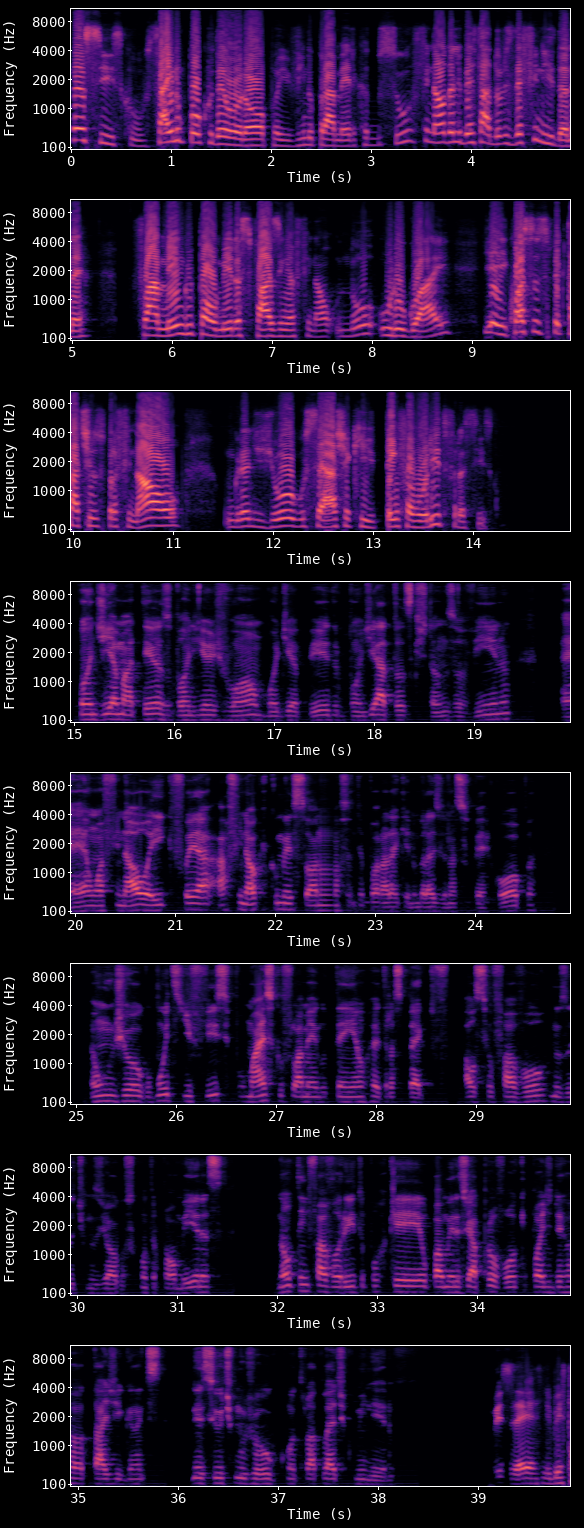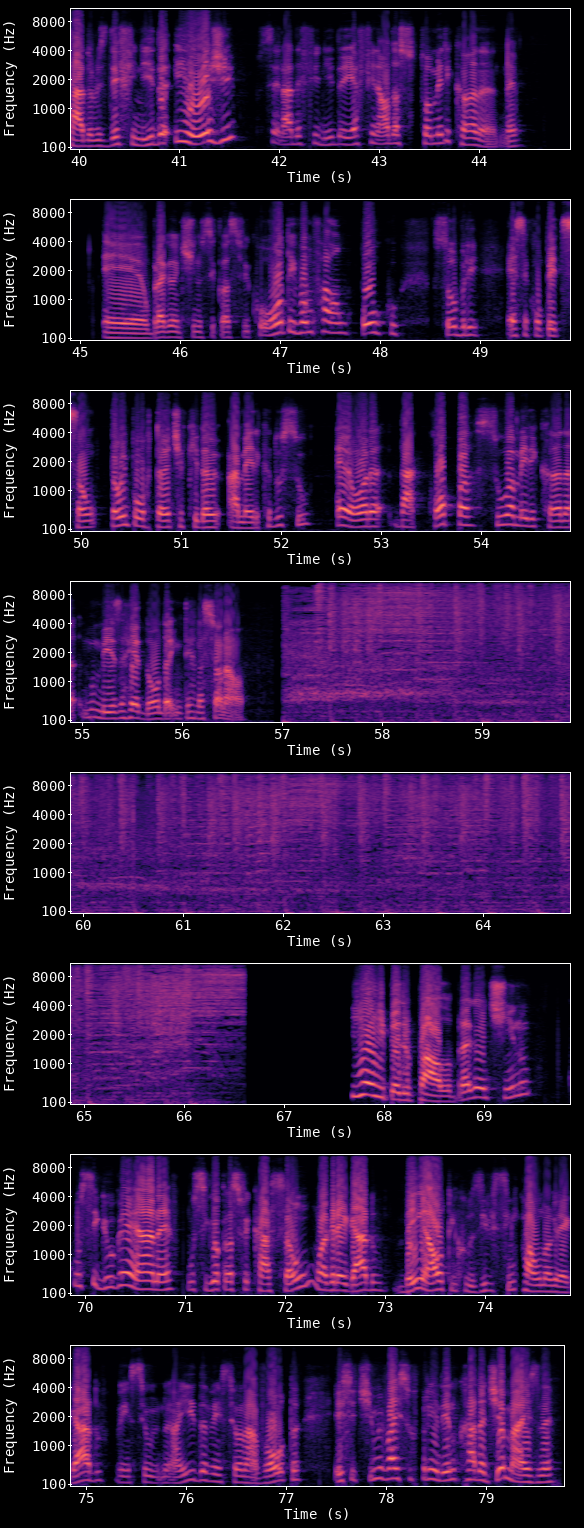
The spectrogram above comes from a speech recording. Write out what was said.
Francisco, saindo um pouco da Europa e vindo para a América do Sul, final da Libertadores definida, né? Flamengo e Palmeiras fazem a final no Uruguai. E aí, quais as expectativas para a final? Um grande jogo. Você acha que tem favorito, Francisco? Bom dia, Matheus. Bom dia, João. Bom dia, Pedro. Bom dia a todos que estão nos ouvindo. É uma final aí que foi a, a final que começou a nossa temporada aqui no Brasil na Supercopa. É um jogo muito difícil, por mais que o Flamengo tenha um retrospecto ao seu favor nos últimos jogos contra o Palmeiras. Não tem favorito porque o Palmeiras já provou que pode derrotar gigantes nesse último jogo contra o Atlético Mineiro. Pois é, Libertadores definida e hoje será definida aí a final da Sul-Americana, né? É, o Bragantino se classificou ontem. Vamos falar um pouco sobre essa competição tão importante aqui da América do Sul. É hora da Copa Sul-Americana no Mesa Redonda Internacional. E aí, Pedro Paulo, Bragantino conseguiu ganhar, né? Conseguiu a classificação, um agregado bem alto, inclusive 5 a 1 no agregado, venceu na ida, venceu na volta. Esse time vai surpreendendo cada dia mais, né?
